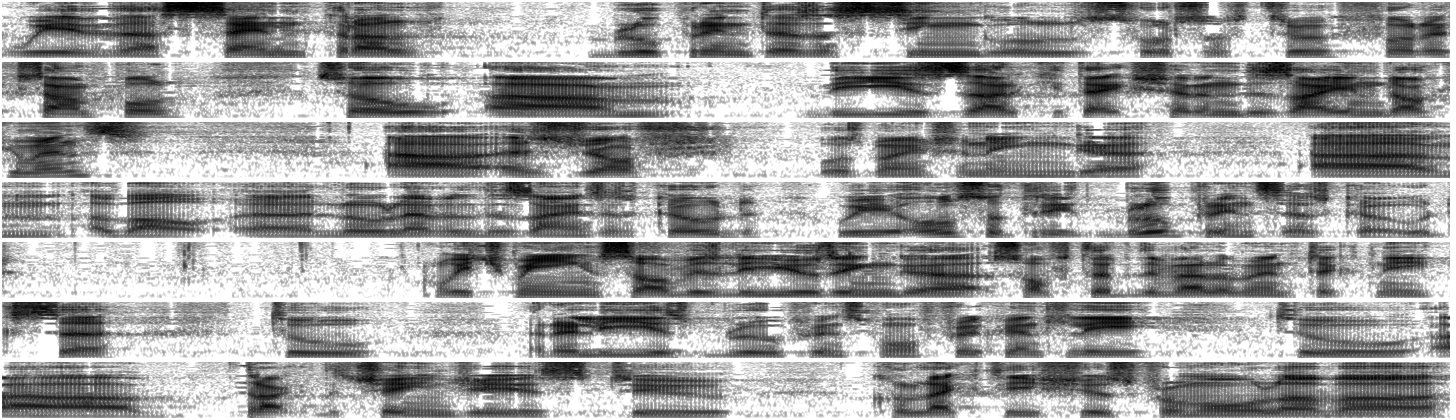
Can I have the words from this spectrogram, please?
with a central blueprint as a single source of truth, for example. So um, these architecture and design documents, uh, as Josh was mentioning uh, um, about uh, low-level designs as code, we also treat blueprints as code which means obviously using uh, software development techniques uh, to release blueprints more frequently, to uh, track the changes, to collect issues from all of our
